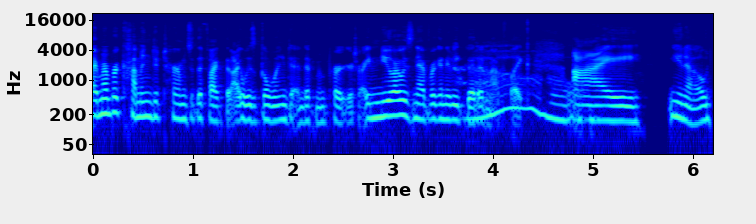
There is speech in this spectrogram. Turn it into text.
I remember coming to terms with the fact that I was going to end up in purgatory. I knew I was never going to be good enough. Like Oh. I, you know,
